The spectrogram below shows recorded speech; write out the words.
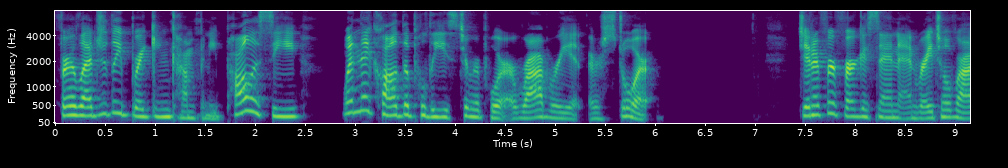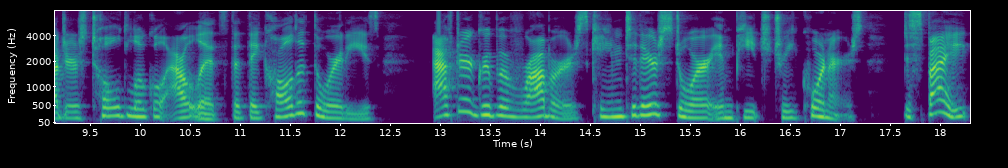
for allegedly breaking company policy when they called the police to report a robbery at their store. Jennifer Ferguson and Rachel Rogers told local outlets that they called authorities after a group of robbers came to their store in Peachtree Corners, despite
